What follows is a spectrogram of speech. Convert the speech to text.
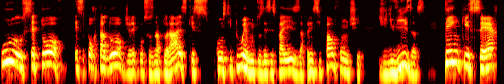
o setor exportador de recursos naturais, que constituem muitos desses países a principal fonte de divisas, tem que ser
